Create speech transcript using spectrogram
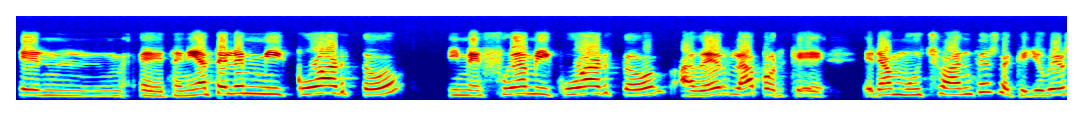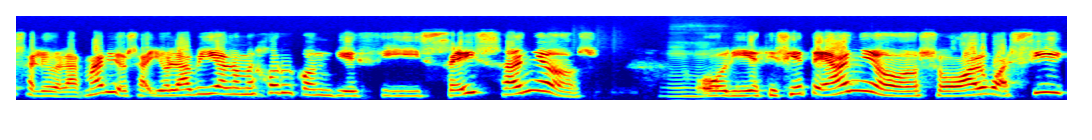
en, eh, tenía tele en mi cuarto y me fui a mi cuarto a verla porque era mucho antes de que yo hubiera salido del armario. O sea, yo la vi a lo mejor con 16 años o 17 años o algo así.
